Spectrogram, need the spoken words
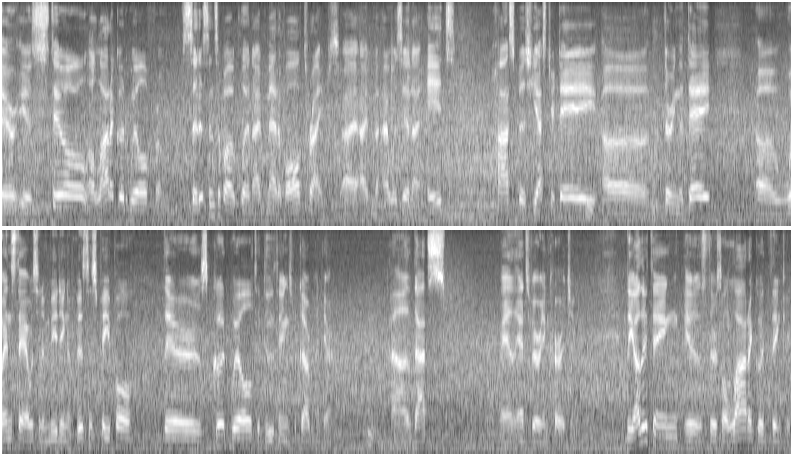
There is still a lot of goodwill from citizens of Oakland. I've met of all tribes. I, I, I was in an AIDS hospice yesterday uh, during the day. Uh, Wednesday, I was in a meeting of business people. There's goodwill to do things with government here. Uh, that's and that's very encouraging. The other thing is there's a lot of good thinking.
